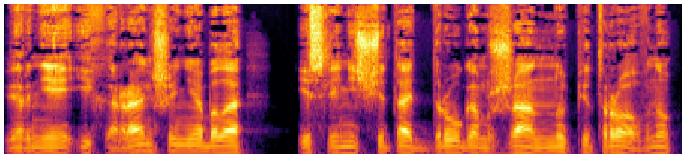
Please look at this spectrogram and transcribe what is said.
вернее, их и раньше не было, если не считать другом Жанну Петровну.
